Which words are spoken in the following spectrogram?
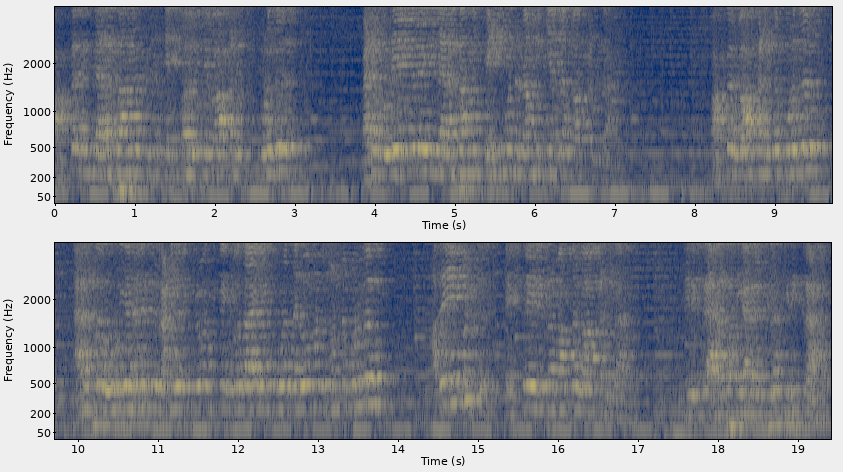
மக்கள் இந்த அரசாங்கத்திற்கு தென்பகுதியை வாக்களிக்கும் பொழுது பல உடையவரை இந்த அரசாங்கம் செய்யும் என்ற நம்பிக்கையை வாக்களித்தார். மக்கள் வாக்களித்த பொழுது அரச ஊழியர்களுக்கு ரணில் விக்ரமசிங்க இருபதாயிரம் கூட தருவோம் என்று சொன்ன பொழுது அதையும் விட்டு தெற்கிலே இருக்கிற மக்கள் வாக்களித்தார். இருக்கிற அரசு அதிகாரிகள் சிலர் சிரிக்கிறார்கள்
